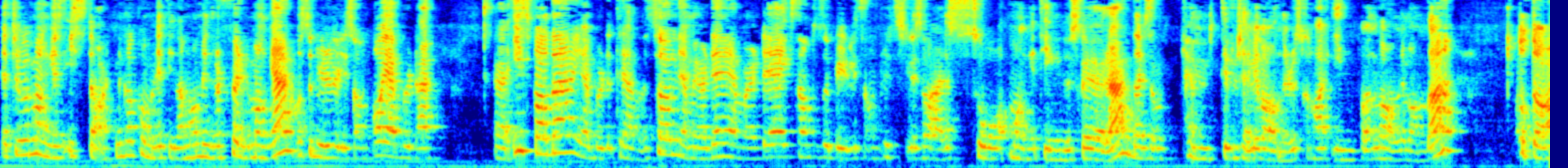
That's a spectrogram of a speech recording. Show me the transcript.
jeg tror mange i starten kan komme litt inn at man begynner å følge mange, og så blir det veldig sånn Å, jeg burde uh, isbade, jeg burde trene sånn, jeg må gjøre det, jeg må gjøre det. ikke sant? Og så blir det liksom plutselig så er det så mange ting du skal gjøre. Det er liksom 50 forskjellige vaner du skal ha inn på en vanlig mandag. Og da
